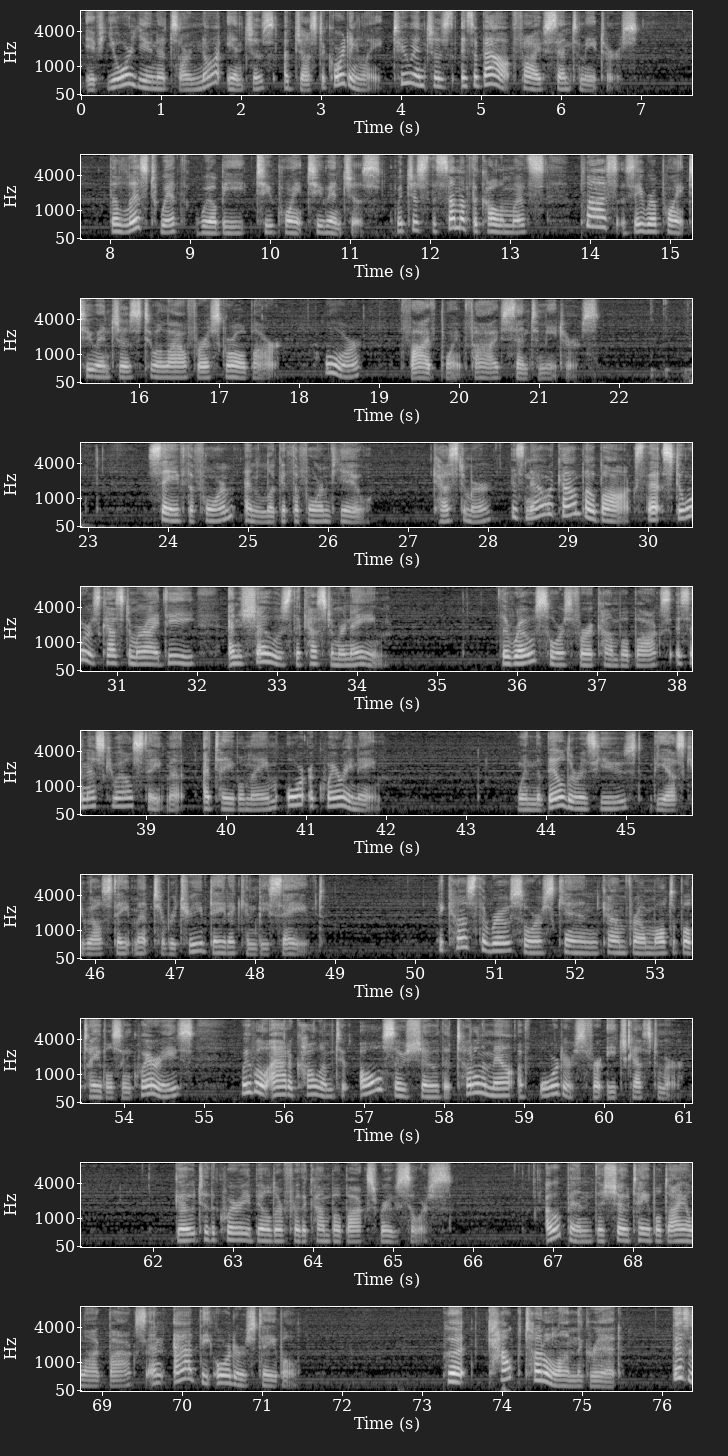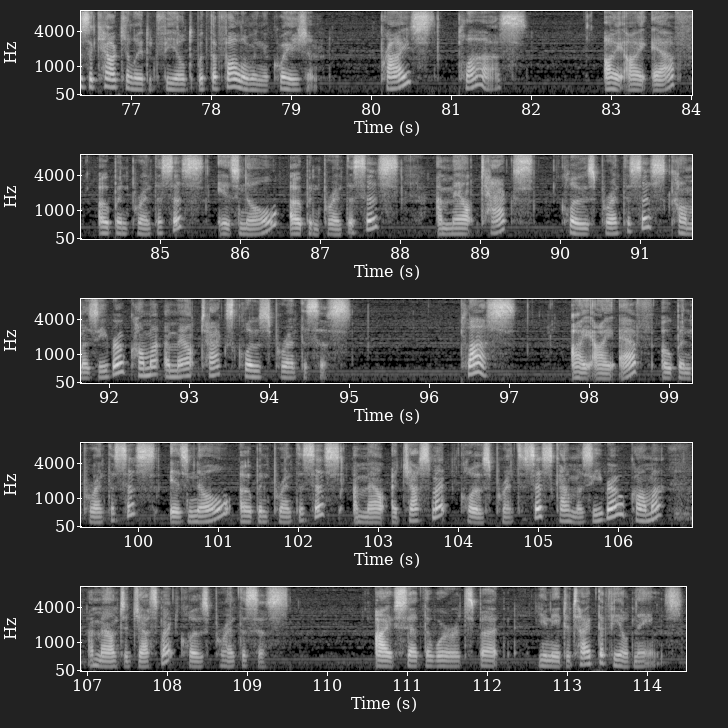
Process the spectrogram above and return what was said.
If your units are not inches, adjust accordingly. 2 inches is about 5 centimeters. The list width will be 2.2 inches, which is the sum of the column widths plus 0.2 inches to allow for a scroll bar, or 5.5 centimeters. Save the form and look at the form view. Customer is now a combo box that stores customer ID and shows the customer name. The row source for a combo box is an SQL statement, a table name, or a query name. When the builder is used, the SQL statement to retrieve data can be saved. Because the row source can come from multiple tables and queries, we will add a column to also show the total amount of orders for each customer go to the Query Builder for the Combo Box row source. Open the Show Table dialog box and add the Orders table. Put Calc Total on the grid. This is a calculated field with the following equation. Price plus IIF, open parenthesis, is null, open parenthesis, amount tax, close parenthesis, comma 0, comma amount tax, close parenthesis, plus IIF, open parenthesis, is null, open parenthesis, amount adjustment, close parenthesis, comma 0, comma, amount adjustment, close parenthesis. I've said the words, but you need to type the field names.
